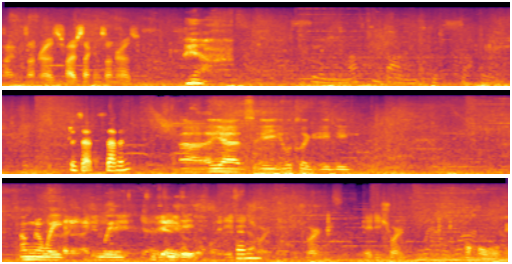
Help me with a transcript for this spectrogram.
seconds on res. Five seconds on res. Yeah. Is that seven? Uh, yeah, it's eight. It looks like AD. I'm gonna wait. I'm waiting. Yeah, It's AD. AD short. AD short. AD short. Oh,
